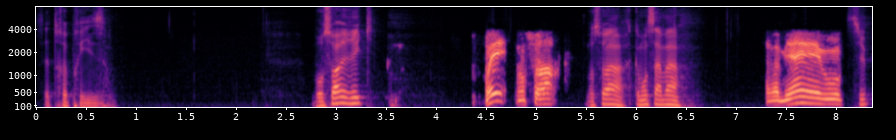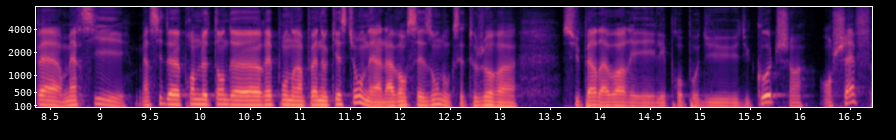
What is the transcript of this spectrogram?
cette reprise. Bonsoir Eric. Oui, bonsoir. Bonsoir, comment ça va? Ça va bien et vous? Super, merci. Merci de prendre le temps de répondre un peu à nos questions. On est à l'avant-saison, donc c'est toujours super d'avoir les, propos du, coach hein, en chef.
